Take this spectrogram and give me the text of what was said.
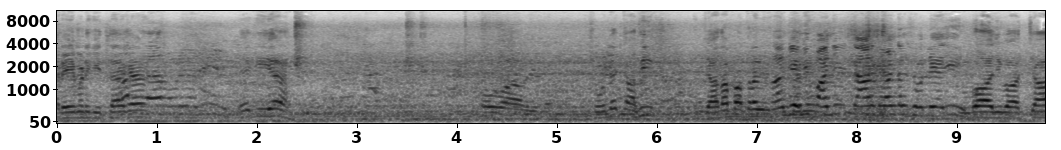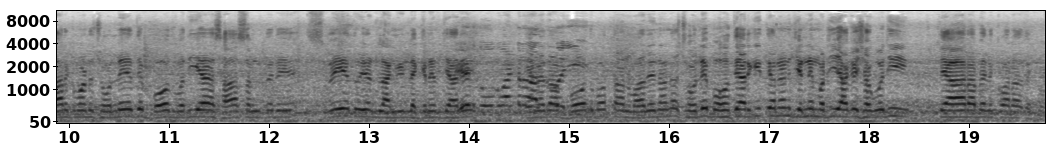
ਅਰੇਂਜਮੈਂਟ ਕੀਤਾ ਹੈਗਾ। ਇਹ ਕੀ ਆ? ਉਹ ਵਾਹ ਵੀ। ਛੋਲੇ ਕਾਫੀ ਜ਼ਿਆਦਾ ਮਾਤਰਾ ਵਿੱਚ ਹਾਂਜੀ ਹਾਂਜੀ 5 4 ਕੁਇੰਟਲ ਛੋਲੇ ਆ ਜੀ। ਵਾਹ ਜੀ ਵਾਹ 4 ਕਮੰਡ ਛੋਲੇ ਤੇ ਬਹੁਤ ਵਧੀਆ ਸਾਧ ਸੰਗਤ ਦੇ ਸਵੇਰ ਤੋਂ ਜਿਹੜੇ ਲੰਗਰ ਲੱਗਣੇ ਵਿਚਾਰੇ ਇਹਨਾਂ ਦਾ। ਬਹੁਤ ਬਹੁਤ ਧੰਨਵਾਦ ਇਹਨਾਂ ਦਾ। ਛੋਲੇ ਬਹੁਤ ਤਿਆਰ ਕੀਤੇ ਉਹਨਾਂ ਨੇ ਜਿੰਨੇ ਮਰਜ਼ੀ ਆ ਕੇ ਛਕੋ ਜੀ। ਤਿਆਰ ਆ ਬਿਲਕੁਲ ਆ ਦੇਖੋ।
